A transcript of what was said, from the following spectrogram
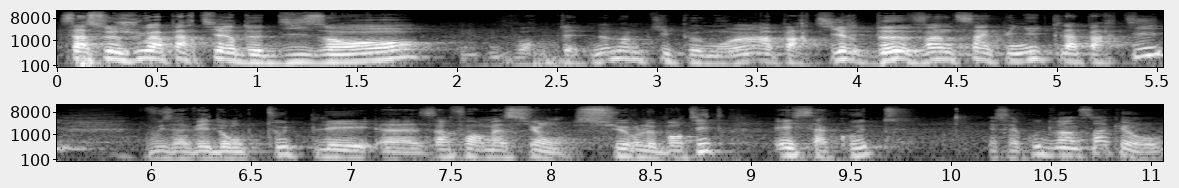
Ça se joue à partir de 10 ans, voire peut-être même un petit peu moins, à partir de 25 minutes la partie. Vous avez donc toutes les euh, informations sur le bon titre et ça coûte Et ça coûte 25 euros.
